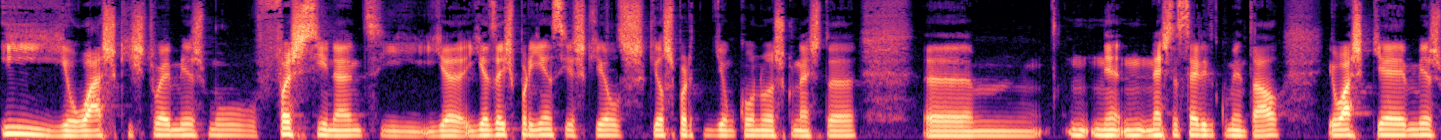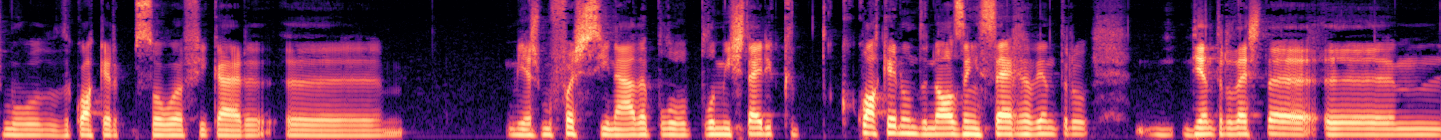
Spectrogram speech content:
E eu acho que isto é mesmo fascinante e, e, a, e, as experiências que eles, que eles partilham connosco nesta, um, nesta série documental, eu acho que é mesmo de qualquer pessoa ficar uh, mesmo fascinada pelo, pelo mistério que qualquer um de nós encerra dentro, dentro desta, uh,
